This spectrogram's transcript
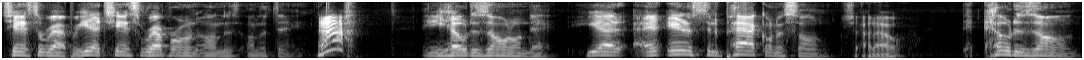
Chance the Rapper. He had Chance the Rapper on on the on the thing, Ah! and he held his own on that. He had A- Anderson .Paak on the song, Shout out. held his own.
